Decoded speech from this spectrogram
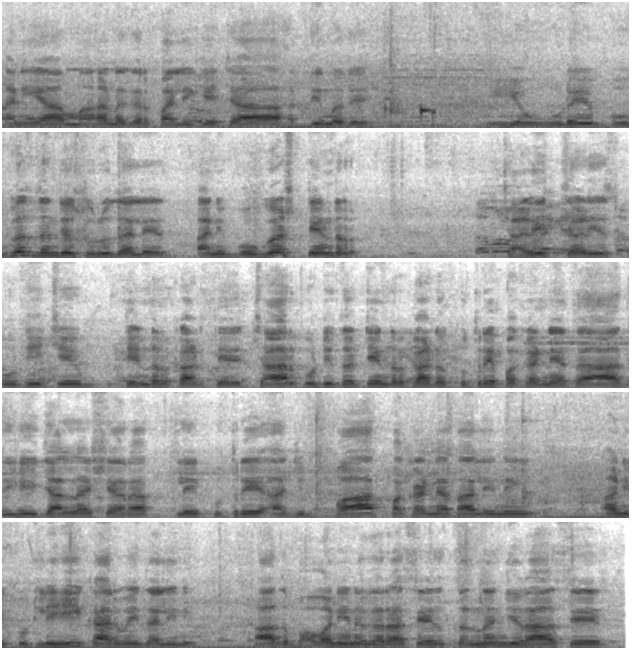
आणि या महानगरपालिकेच्या हद्दीमध्ये एवढे बोगस धंदे सुरू झालेत आणि बोगस टेंडर चाळीस चाळीस कोटीचे टेंडर काढते चार कोटीचं टेंडर काढ कुत्रे पकडण्याचं. आजही जालना शहरातले कुत्रे अजिबात पकडण्यात आले नाही आणि कुठलीही कारवाई झाली नाही. आज भवानीनगर असेल चंदनजिरा असेल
